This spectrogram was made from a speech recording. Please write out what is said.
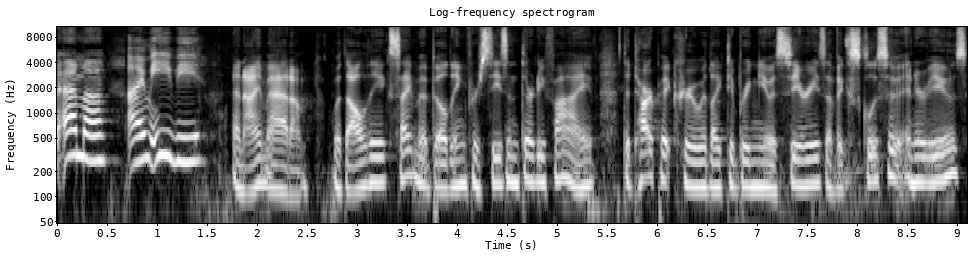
I'm Emma. I'm Evie. And I'm Adam. With all the excitement building for season 35, the Tar Pit crew would like to bring you a series of exclusive interviews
